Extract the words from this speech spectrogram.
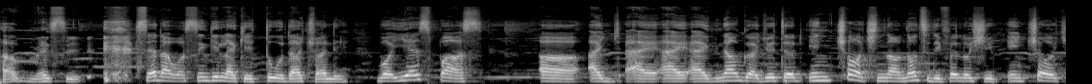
have mercy. Said I was singing like a toad actually. But years passed. Uh, I, I, I, I now graduated in church now, not the fellowship. In church,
